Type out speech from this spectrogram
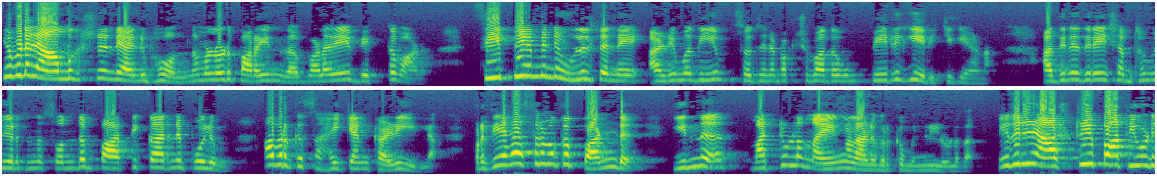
ഇവിടെ രാമകൃഷ്ണന്റെ അനുഭവം നമ്മളോട് പറയുന്നത് വളരെ വ്യക്തമാണ്. സി പി എമ്മിന്റെ ഉള്ളിൽ തന്നെ അഴിമതിയും സ്വജനപക്ഷപാതവും പെരുകിയിരിക്കുകയാണ്. അതിനെതിരെ ശബ്ദമുയർത്തുന്ന സ്വന്തം പാർട്ടിക്കാരനെ പോലും അവർക്ക് സഹിക്കാൻ കഴിയില്ല. പ്രത്യയശാസ്ത്രമൊക്കെ പണ്ട് ഇന്ന് മറ്റുള്ള നയങ്ങളാണ് ഇവർക്ക് മുന്നിലുള്ളത്. ഇതിന് രാഷ്ട്രീയ പാർട്ടിയോട്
